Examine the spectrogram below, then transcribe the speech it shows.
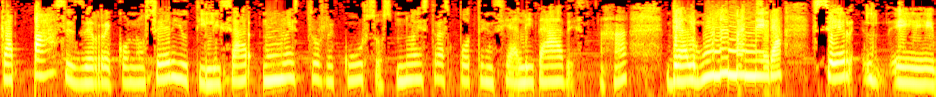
capaces de reconocer y utilizar nuestros recursos, nuestras potencialidades, de alguna manera ser eh,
